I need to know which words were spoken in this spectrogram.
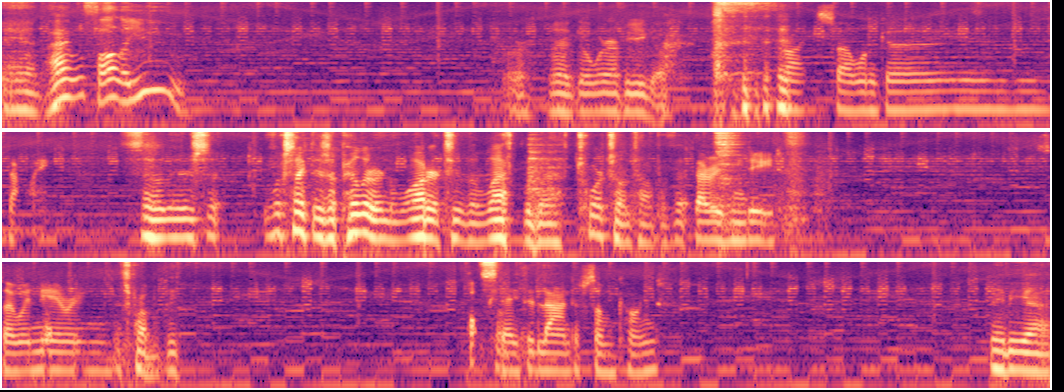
and I will follow you, or I go wherever you go. right, so I want to go that way. So there's, a, looks like there's a pillar in the water to the left with a torch on top of it. There is indeed. So we're nearing It's probably populated land of some kind. maybe uh,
